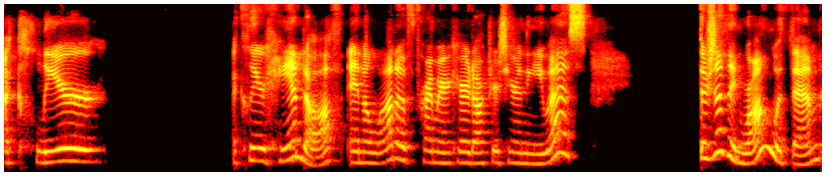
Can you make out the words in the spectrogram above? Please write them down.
a clear a clear handoff and a lot of primary care doctors here in the US there's nothing wrong with them.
